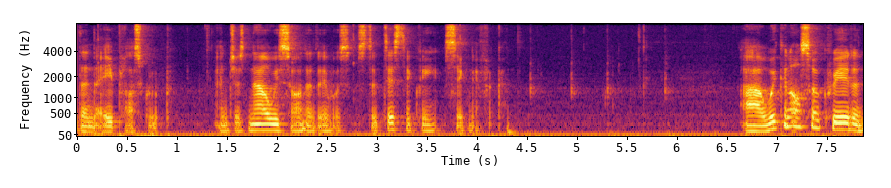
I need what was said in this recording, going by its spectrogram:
than the A plus group. And just now we saw that it was statistically significant. Uh, we can also create a,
